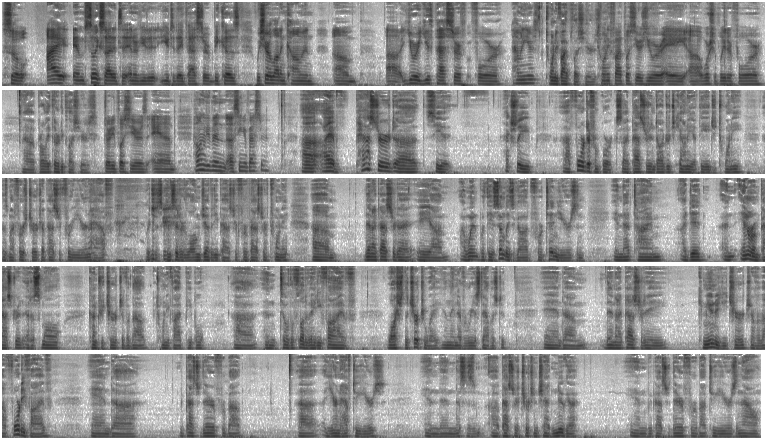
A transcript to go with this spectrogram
So I am so excited to interview you today, Pastor, because we share a lot in common. Um, uh, you were a youth pastor for how many years? 25 plus years. 25 yeah. plus years. You were a uh, worship leader for? Uh, probably 30 plus years. 30 plus years. And how long have you been a senior pastor? Uh, I have pastored, uh, see, actually uh, four different works. I pastored in Doddridge County at the age of 20. As my first church. I pastored for a year and a half, which is considered longevity pastor for a pastor of 20. Um, then I pastored a, a um, I went with the Assemblies of God for 10 years. And in that time, I did an interim pastorate at a small country church of about 25 people uh, until the flood of 85 washed the church away and they never reestablished it. And um, then I pastored a community church of about 45 and uh, we pastored there for about uh, a year and a half, two years. And then this is uh, pastored a church in Chattanooga and we pastored there for about two years and now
